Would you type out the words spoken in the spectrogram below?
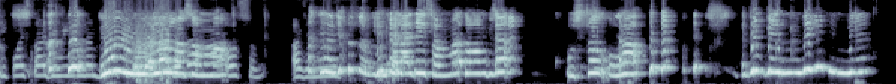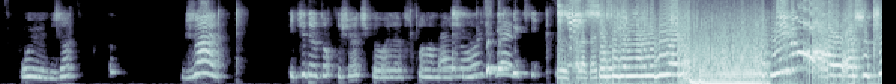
ilk başta acemiliğinden Uy, helal lan Ama sana. Olsun. Acemi. İlk helal değil sanma. Tamam güzel. Ustam oha. Acaba kendinize gelin ya. Uy güzel. Güzel. İki de top dışarı çıkıyor öyle futbol Merhaba anlayışında. hoş geldin. Sese gelin öyle bir yer. Lino! Aşıtı!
